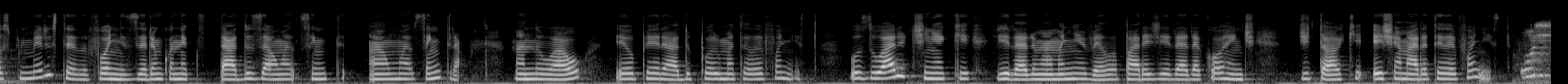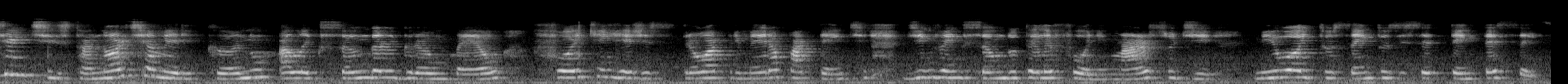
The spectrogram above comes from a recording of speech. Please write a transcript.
Os primeiros telefones eram conectados a uma, a uma central manual e operado por uma telefonista. O usuário tinha que girar uma manivela para girar a corrente de toque e chamar a telefonista. O cientista norte-americano Alexander Graham Bell foi quem registrou a primeira patente de invenção do telefone em março de 1876.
